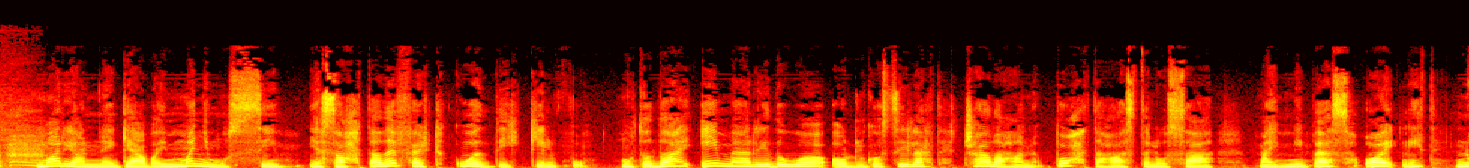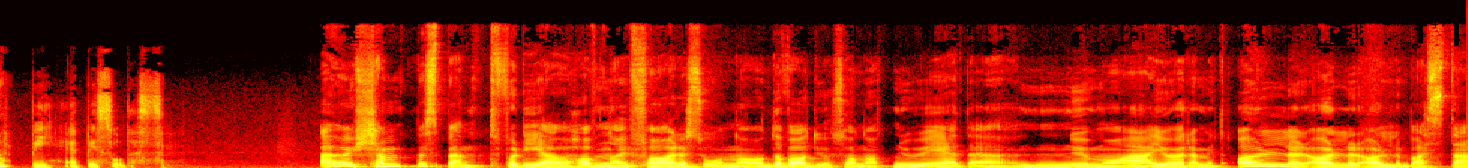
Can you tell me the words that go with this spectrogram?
Marianne gävai manimussi ja sahtade fert kuodi kilpu, mutta dah imeridua odlgosilat chadahan pohtahaastelussa mai mi bäs oinit nuppi episodes. Jeg var kjempespent fordi jeg havna i faresonen, og da var det jo sånn at nå er det Nå må jeg gjøre mitt aller, aller, aller beste.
